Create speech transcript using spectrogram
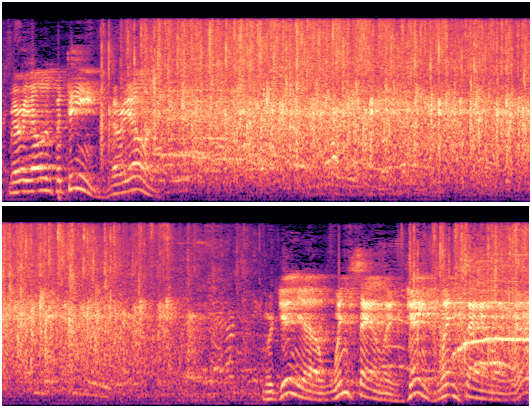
Mary Ellen Patine. Mary Ellen. Virginia Winstanley. James Winstanley.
